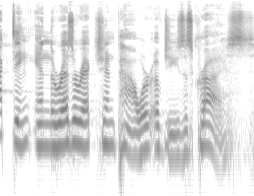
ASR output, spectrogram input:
acting in the resurrection power of Jesus Christ.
